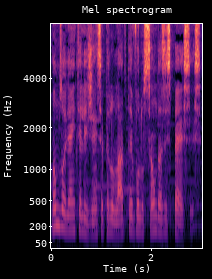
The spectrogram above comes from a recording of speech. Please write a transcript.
Vamos olhar a inteligência pelo lado da evolução das espécies.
